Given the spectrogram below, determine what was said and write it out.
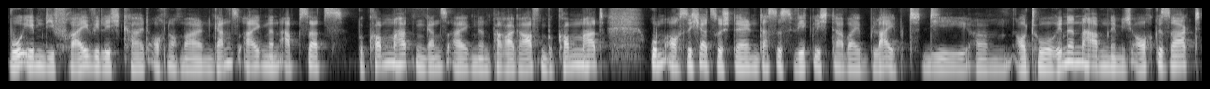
wo eben die Freiwilligkeit auch nochmal einen ganz eigenen Absatz bekommen hat, einen ganz eigenen Paragraphen bekommen hat, um auch sicherzustellen, dass es wirklich dabei bleibt. Die ähm, Autorinnen haben nämlich auch gesagt,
